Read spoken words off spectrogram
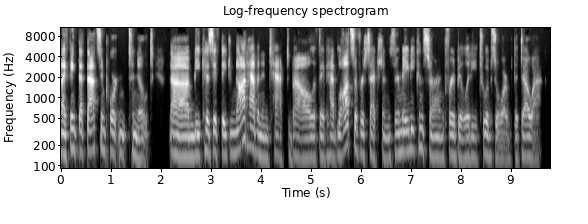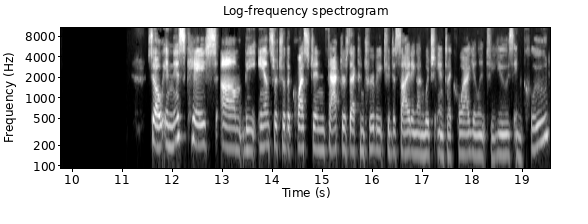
And I think that that's important to note um, because if they do not have an intact bowel, if they've had lots of resections, there may be concern for ability to absorb the DOAC. So in this case, um, the answer to the question factors that contribute to deciding on which anticoagulant to use include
